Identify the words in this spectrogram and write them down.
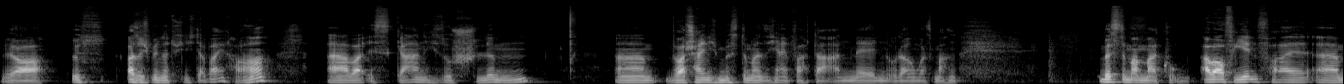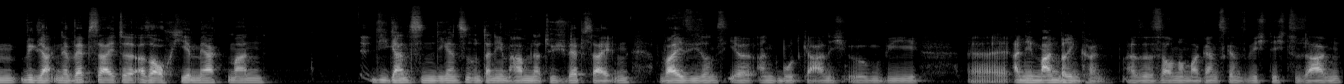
ja, ist also ich bin natürlich nicht dabei, haha, aber ist gar nicht so schlimm. Ähm, wahrscheinlich müsste man sich einfach da anmelden oder irgendwas machen. Müsste man mal gucken. Aber auf jeden Fall, ähm, wie gesagt, eine Webseite, also auch hier merkt man, die ganzen, die ganzen Unternehmen haben natürlich Webseiten, weil sie sonst ihr Angebot gar nicht irgendwie äh, an den Mann bringen können. Also das ist auch nochmal ganz, ganz wichtig zu sagen,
